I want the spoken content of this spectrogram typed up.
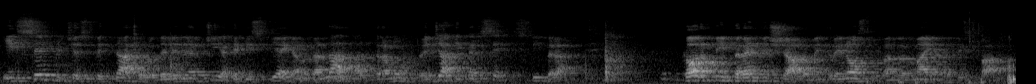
Il semplice spettacolo dell'energia che ti spiegano dall'alba al tramonto è già di per sé sfibrante. Corpi in perenne scialo, mentre i nostri vanno ormai alla risparmio.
